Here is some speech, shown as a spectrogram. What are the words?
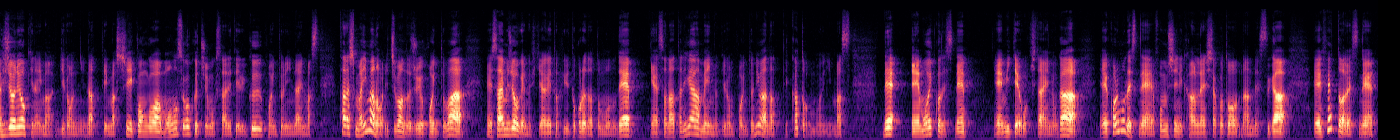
非常に大きな今議論になっていますし今後はものすごく注目されていくポイントになります。ただしまあ今の一番の重要ポイントは債務上限の引き上げというところだと思うのでそのあたりがメインの議論ポイントにはなっていくかと思いますでもう一個ですね見ておきたいのがこれもですね FOMC に関連したことなんですが FED はですね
